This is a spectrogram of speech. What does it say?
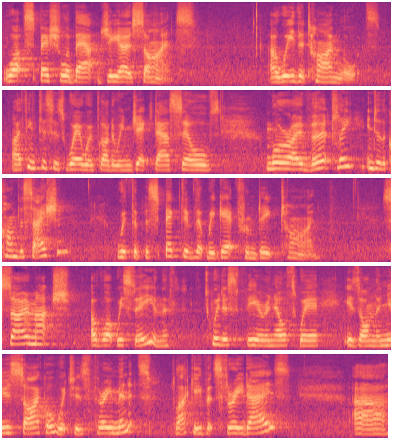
what's special about geoscience? Are we the Time Lords? I think this is where we've got to inject ourselves more overtly into the conversation with the perspective that we get from deep time. So much of what we see in the Twitter sphere and elsewhere is on the news cycle, which is three minutes, lucky if it's three days. Uh,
